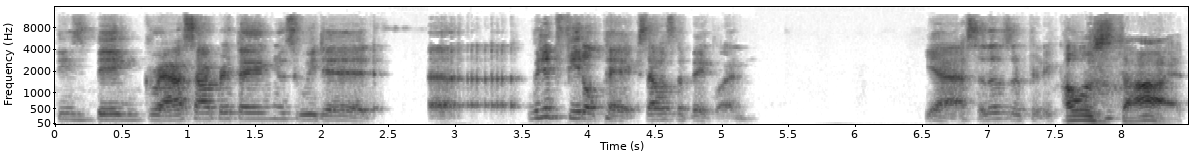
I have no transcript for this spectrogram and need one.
these big grasshopper things. We did uh, we did fetal pigs. That was the big one. Yeah, so those are pretty cool. How was that?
